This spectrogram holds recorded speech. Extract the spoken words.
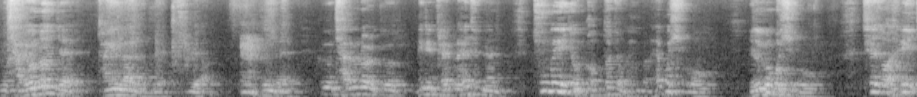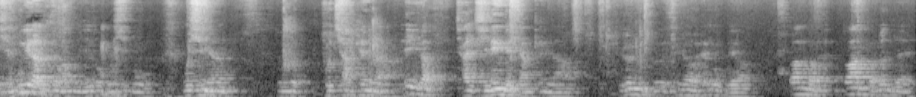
그 자료는 이제 당일날 주고요. 그런데 그 자료를 그 미리 배급을 해주면 충분히 좀 검토 좀 한번 해보시고 읽어보시고 최소한 회의 제목이라도 좀 한번 읽어보시고 오시면 좀 더 좋지 않겠나 회의가 잘 진행되지 않겠나 이런 그 생각을 해보고요. 또 한 번, 또 한 번은 이제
